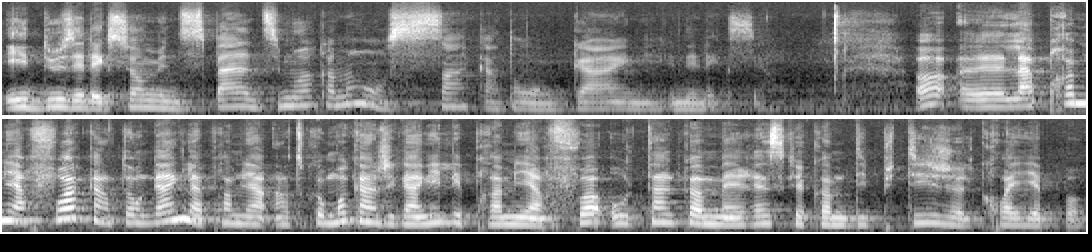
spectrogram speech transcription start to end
et deux élections municipales. Dis-moi, comment on se sent quand on gagne une élection? Ah, euh, la première fois, quand on gagne la première... En tout cas, moi, quand j'ai gagné les premières fois, autant comme mairesse que comme députée, je ne le croyais pas.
